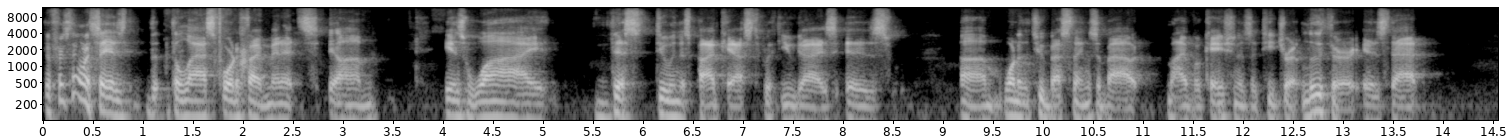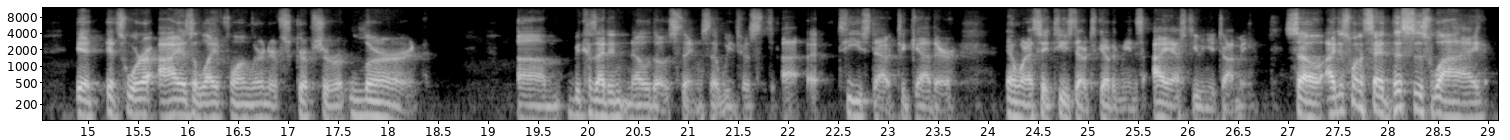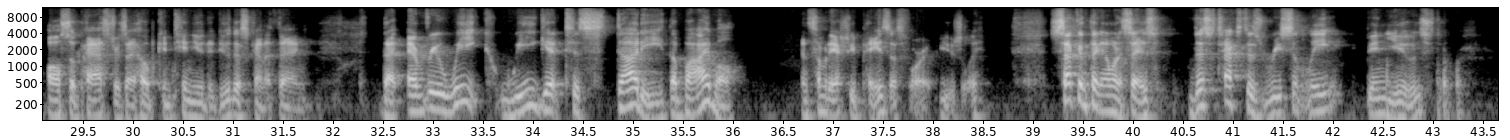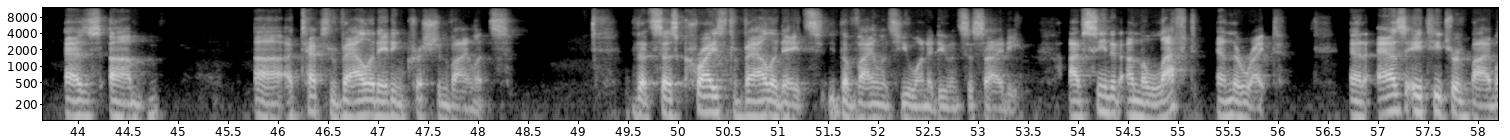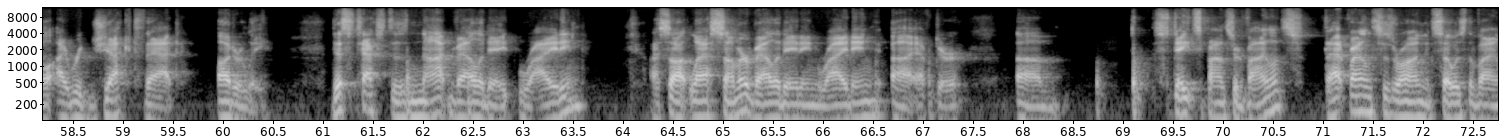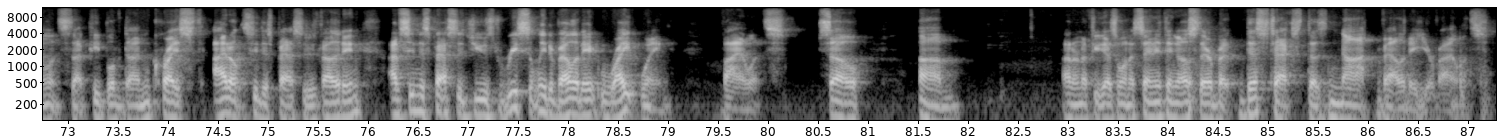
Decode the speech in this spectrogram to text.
The first thing I want to say is the, the last four to five minutes um, is why this doing this podcast with you guys is um, one of the two best things about my vocation as a teacher at Luther is that it it's where I, as a lifelong learner of Scripture, learn um, because I didn't know those things that we just uh, teased out together. And when I say teased out together means I asked you and you taught me. So I just want to say this is why also pastors, I hope, continue to do this kind of thing. that every week we get to study the Bible and somebody actually pays us for it usually. Second thing I want to say is this text has recently been used as um, uh, a text validating Christian violence that says Christ validates the violence you want to do in society. I've seen it on the left and the right. And as a teacher of Bible, I reject that utterly. This text does not validate rioting. I saw it last summer validating rioting uh, after um, state sponsored violence. That violence is wrong, and so is the violence that people have done. Christ, I don't see this passage as validating. I've seen this passage used recently to validate right wing violence. So um, I don't know if you guys want to say anything else there, but this text does not validate your violence.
